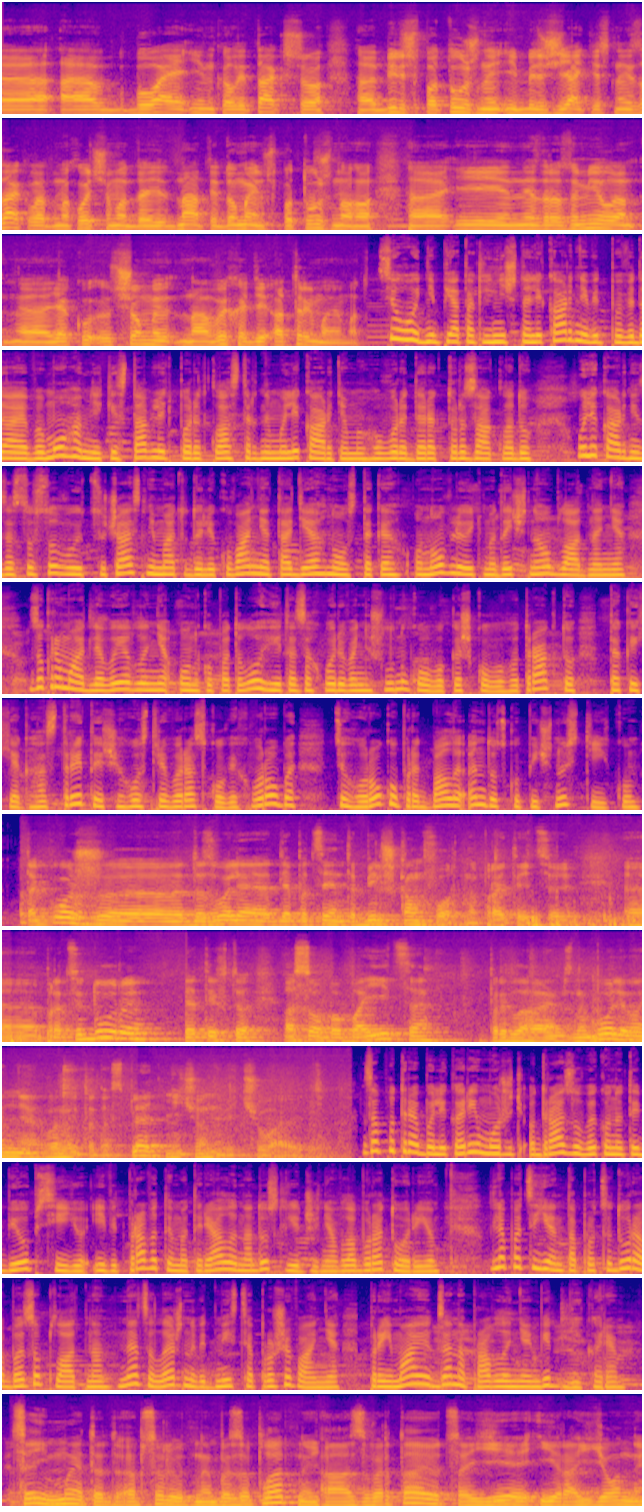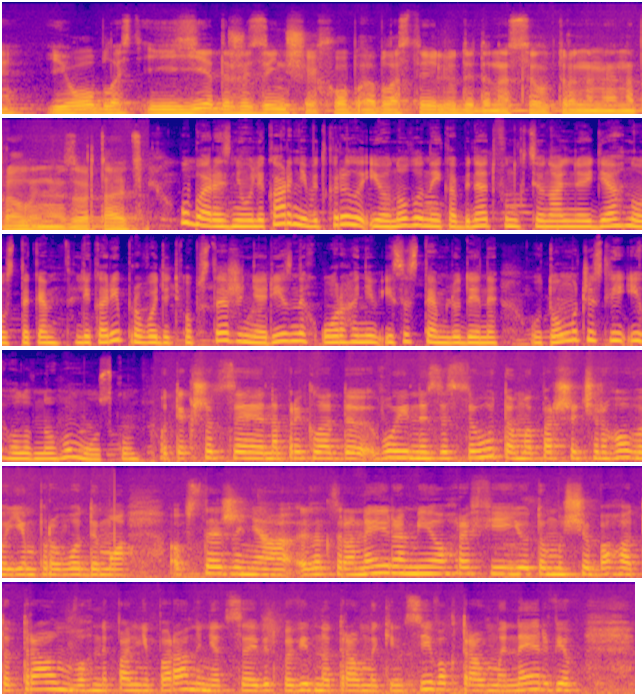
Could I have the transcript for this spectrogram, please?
А буває інколи так, що е, більш потужний і більш якісний заклад ми хочемо доєднати до менш потужного, е, і незрозуміло, е, що ми на виході отримаємо. Сьогодні п'ята клінічна лікарня відповідає вимогам, які ставлять перед кластерними лікарнями, говорить директор закладу. У лікарні застосовують сучасні методи лікування та діагностики, оновлюють медичне обладнання, зокрема для виявлення онкопатології та захворювань шлунково-кишкового тракту, таких як гастрити чи гострі виразкові хвороби. Цього року придбали ендоскопічну стійку. Також е, дозволяє для пацієнта більш комфортно пройти ці е, процедури. Для тих, хто особо боїться, предлагаємо знеболювання, вони тоді сплять, нічого не відчувають. За потреби лікарі можуть одразу виконати біопсію і відправити матеріали на дослідження в лабораторію. Для пацієнта процедура безоплатна, незалежно від місця проживання. Приймають за направленням від лікаря. Цей метод абсолютно безоплатний, а звертаються є і райони, і область, і є навіть з інших областей люди до нас з електронними направленнями звертаються. Березні у лікарні відкрили і оновлений кабінет функціональної діагностики. Лікарі проводять обстеження різних органів і систем людини, у тому числі і головного мозку. От якщо це, наприклад, воїни ЗСУ, то ми першочергово їм проводимо обстеження електронейроміографію, тому що багато травм, вогнепальні поранення це відповідно травми кінцівок, травми нервів.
